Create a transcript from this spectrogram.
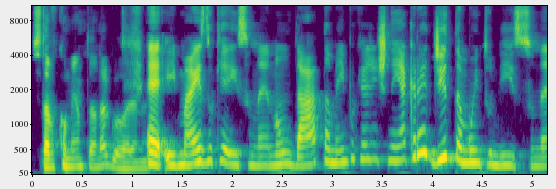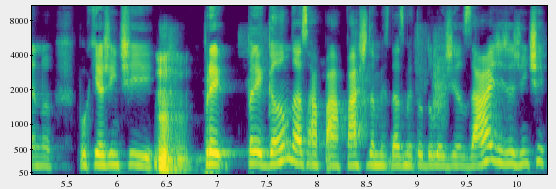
estava comentando agora, né? É, e mais do que isso, né? Não dá também porque a gente nem acredita muito nisso, né? No- porque a gente Uhum. pre- pregando as- a, a parte da das metodologias ágeis, a gente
